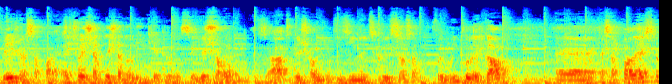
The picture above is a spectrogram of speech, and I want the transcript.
Vejam essa A palestra. gente vai deixar, deixar no link aí pra vocês. Deixa o, exato, deixar o linkzinho na descrição. Essa- Foi muito legal é, essa palestra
